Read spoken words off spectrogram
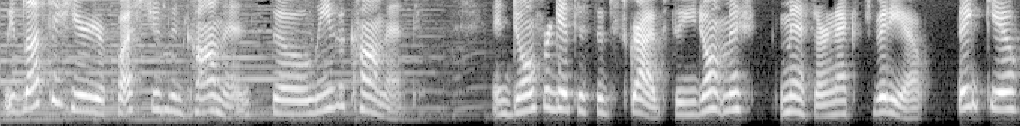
We'd love to hear your questions and comments, so leave a comment. And don't forget to subscribe so you don't miss, miss our next video. Thank you.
